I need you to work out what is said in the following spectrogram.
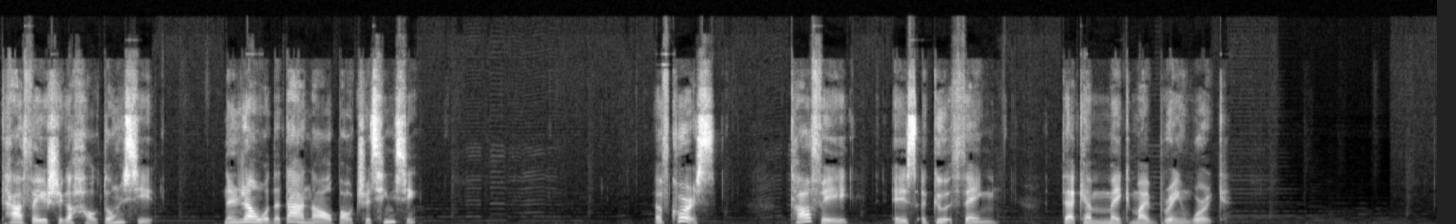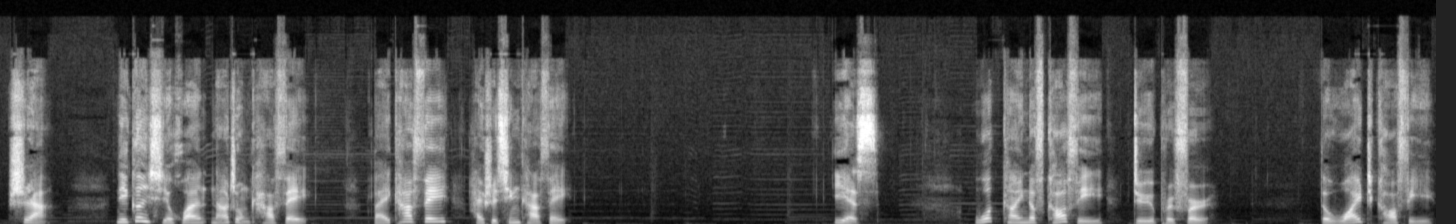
咖啡是个好东西，能让我的大脑保持清醒。Of course, coffee is a good thing that can make my brain work. 是啊，你更喜欢哪种咖啡？白咖啡还是清咖啡？Yes. what kind of coffee do you prefer? The white coffee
